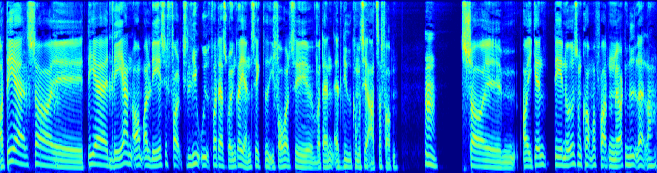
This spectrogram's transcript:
Og det er altså øh, det er læren om at læse folks liv ud fra deres rynker i ansigtet i forhold til, øh, hvordan at livet kommer til at arte sig for dem. Mm. Så, øh, og igen, det er noget, som kommer fra den mørke middelalder,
